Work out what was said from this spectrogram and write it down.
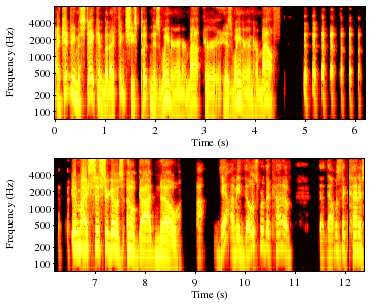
I could be mistaken, but I think she's putting his wiener in her mouth or his wiener in her mouth. and my sister goes, Oh God, no. yeah. I mean, those were the kind of that, that was the kind of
